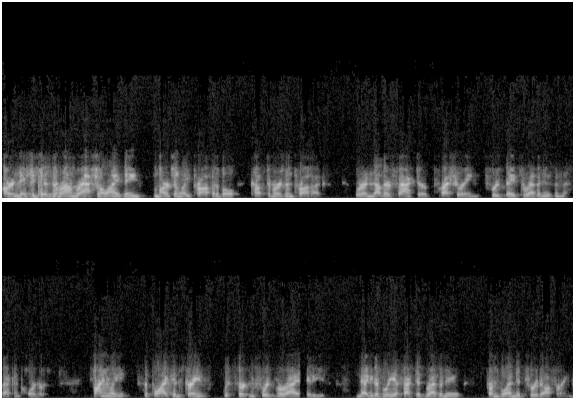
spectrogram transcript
Our initiatives around rationalizing marginally profitable customers and products were another factor pressuring fruit-based revenues in the second quarter. Finally, supply constraints with certain fruit varieties negatively affected revenue from blended fruit offerings.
